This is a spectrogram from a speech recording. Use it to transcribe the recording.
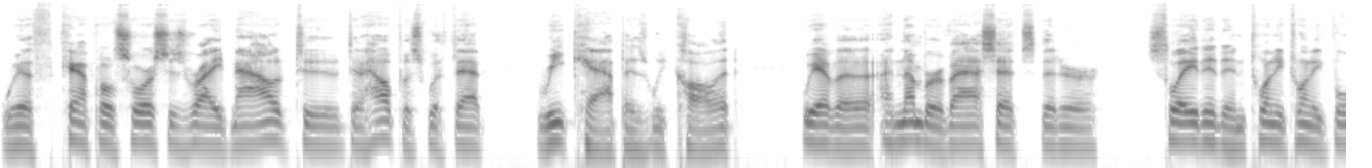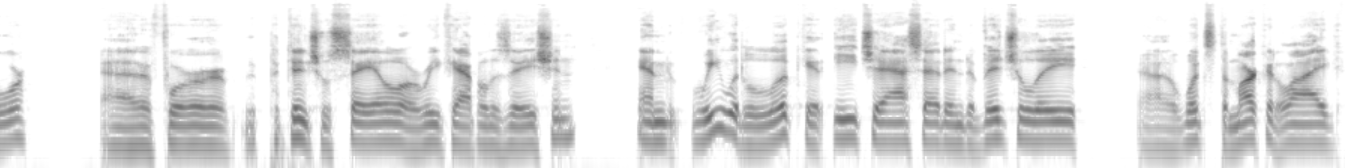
with capital sources right now to to help us with that recap, as we call it. We have a, a number of assets that are slated in 2024 uh, for potential sale or recapitalization. And we would look at each asset individually uh, what's the market like?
